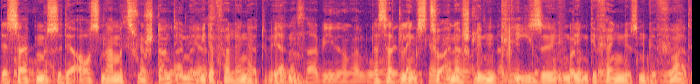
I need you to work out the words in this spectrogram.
Deshalb müsse der Ausnahmezustand immer wieder verlängert werden. Das hat längst zu einer schlimmen Krise in den Gefängnissen geführt.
